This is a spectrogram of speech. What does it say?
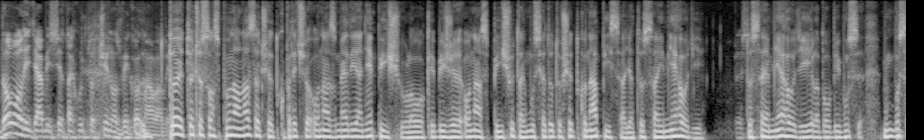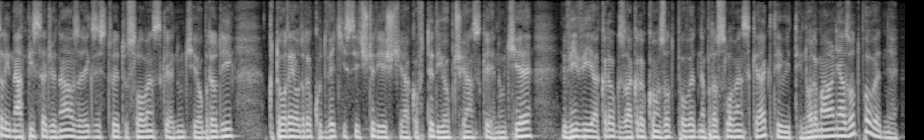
dovoliť, aby ste takúto činnosť vykonávali. To je to, čo som spomínal na začiatku, prečo o nás médiá nepíšu, lebo kebyže o nás píšu, tak musia toto všetko napísať a to sa im nehodí. To sa im nehodí, lebo by, museli, by museli napísať, že naozaj existuje tu slovenské hnutie obrody, ktoré od roku 2004 ešte ako vtedy občianské hnutie vyvíja krok za krokom zodpovedné pro slovenské aktivity. Normálne a zodpovedne.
